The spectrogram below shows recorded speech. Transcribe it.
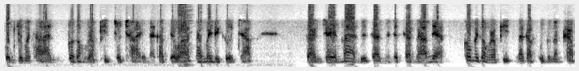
กรมชลประทานก็ต้องรับผิดชดใช้นะครับ แต่ว่าถ้าไม่ได้เกิดจากการใช้อำนาจหรือการบริหารจัดการน้ำเนี่ยก็ไม่ต้องรับผิดนะครับคุณกำลังครับ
